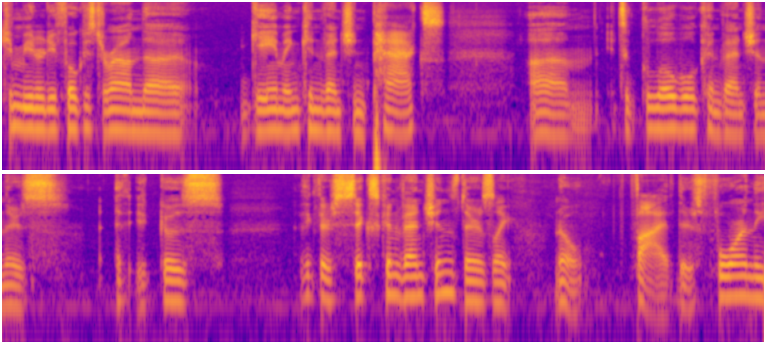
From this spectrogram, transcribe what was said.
community focused around the gaming convention PAX. Um, it's a global convention. There's it goes. I think there's six conventions. There's like no five. There's four in the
